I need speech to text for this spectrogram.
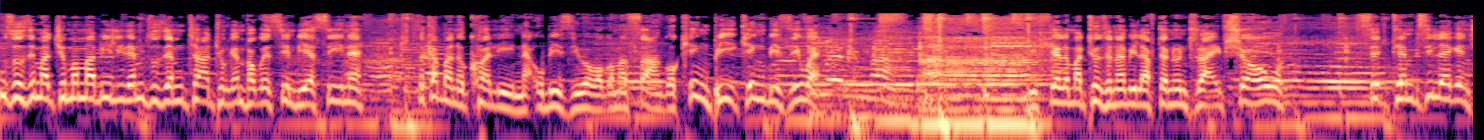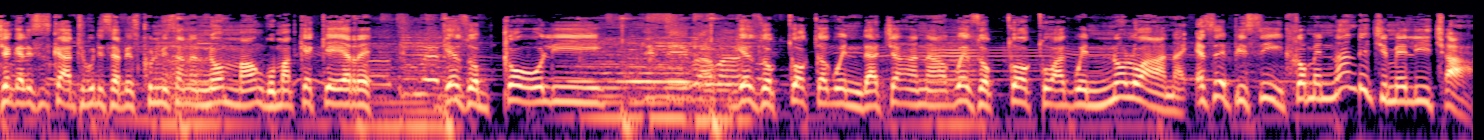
imzuzu imajumi amabili nemzuzu emthathu ngemva kwesimbi yesine. Sikhamba nokholina ubiziwe wakwamasango. King b king biziwe. Lihlelo mathunzi nabili afternoon drive show. Sikuthembisile-ke njengalesi sikhathi ukuthi siyabe sikhulumisana noma ngumakekere ngezobuxoli ngezokucoca kwendatshana kwezokucocwa kwenolwana. Sabc hlome nandijima jimelitsha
